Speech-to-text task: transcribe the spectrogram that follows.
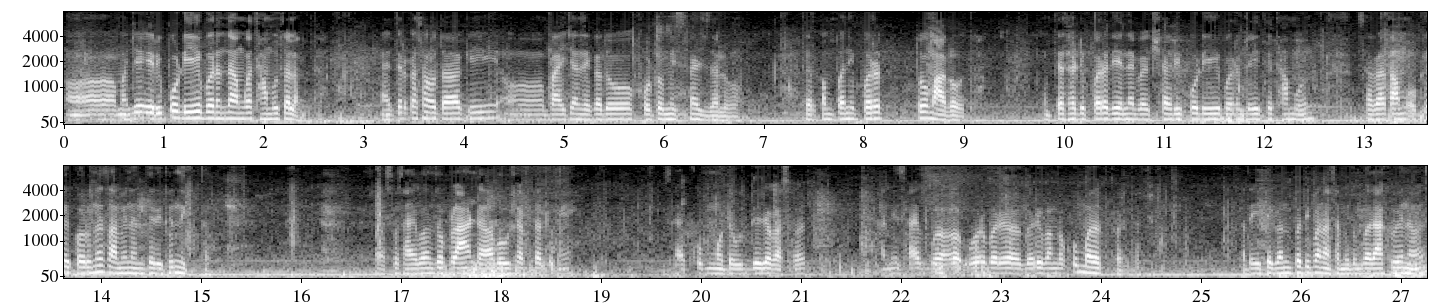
म्हणजे रिपोर्ट येईपर्यंत आमका थांबूचं लागतं. नाहीतर कसा होता की बाय चान्स एखादो फोटो मिसमॅच झालो तर कंपनी परत तो मागवता मग त्यासाठी परत येण्यापेक्षा रिपोर्ट येईपर्यंत इथे थांबून सगळं काम ओके करूनच आम्ही नंतर इथून निघतो. असं साहेबांचा प्लांट हा बघू शकता तुम्ही. साहेब खूप मोठे उद्योजक असत आणि साहेब बरोबर गरिबांना खूप मदत करतात. आता इथे गणपती पण असा मी तुमका दाखवेनच.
